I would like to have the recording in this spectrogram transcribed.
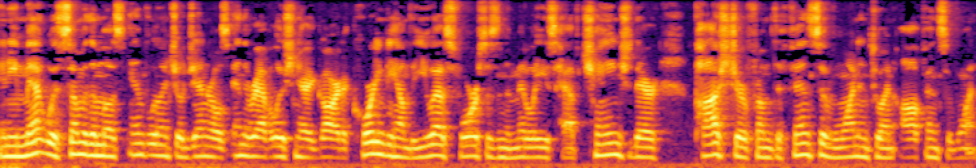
and he met with some of the most influential generals in the Revolutionary Guard. According to him, the U.S. forces in the Middle East have changed their posture from defensive one into an offensive one.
